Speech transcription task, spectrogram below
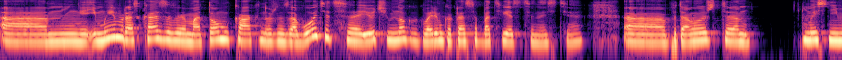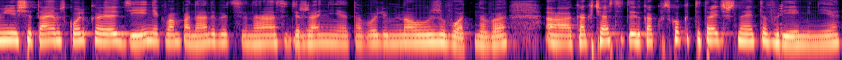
И мы им рассказываем о том, как нужно заботиться, и очень много говорим как раз об ответственности, а, потому что мы с ними считаем, сколько денег вам понадобится на содержание того или иного животного, а, как часто ты, как, сколько ты тратишь на это времени,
